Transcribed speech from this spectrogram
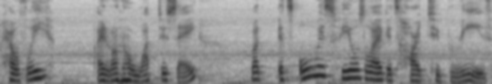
healthily. I don't know what to say, but it always feels like it's hard to breathe.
